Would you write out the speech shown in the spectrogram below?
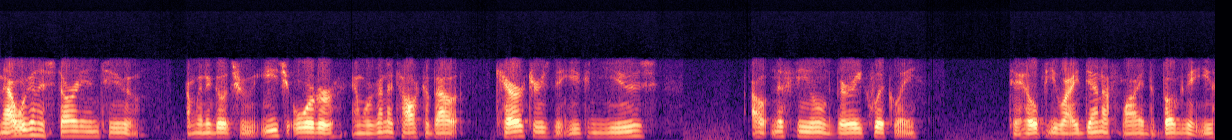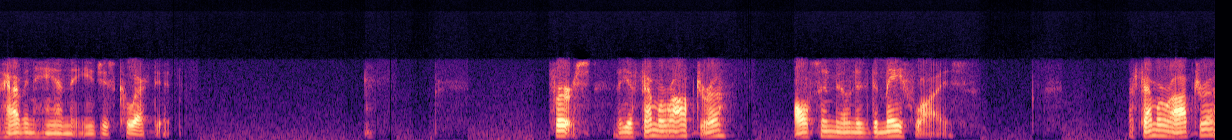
Now we're going to start into, I'm going to go through each order and we're going to talk about characters that you can use out in the field very quickly to help you identify the bug that you have in hand that you just collected. First, the Ephemeroptera, also known as the mayflies. Ephemeroptera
